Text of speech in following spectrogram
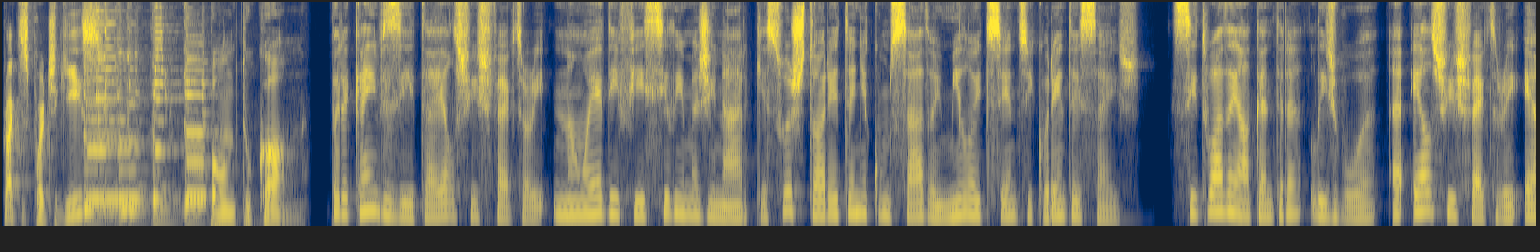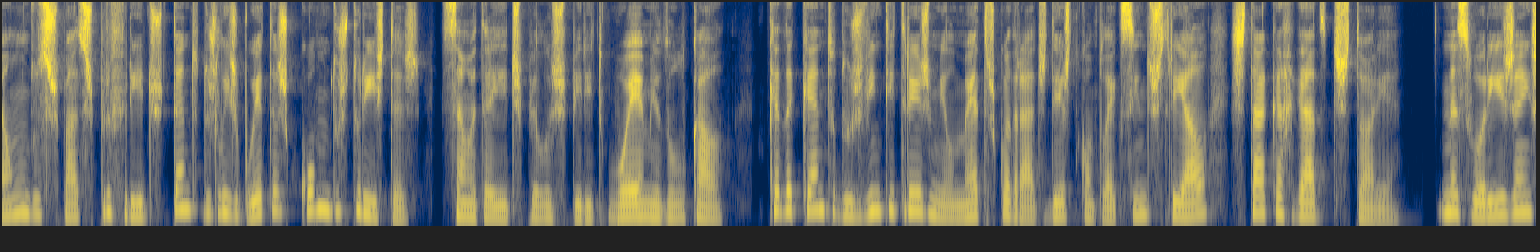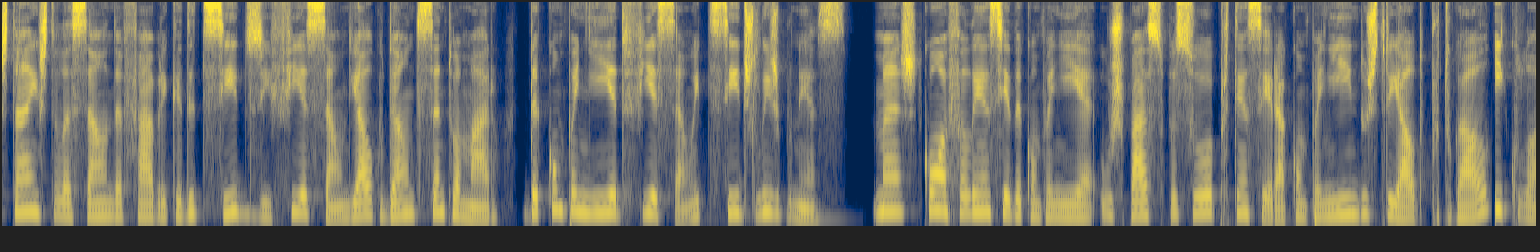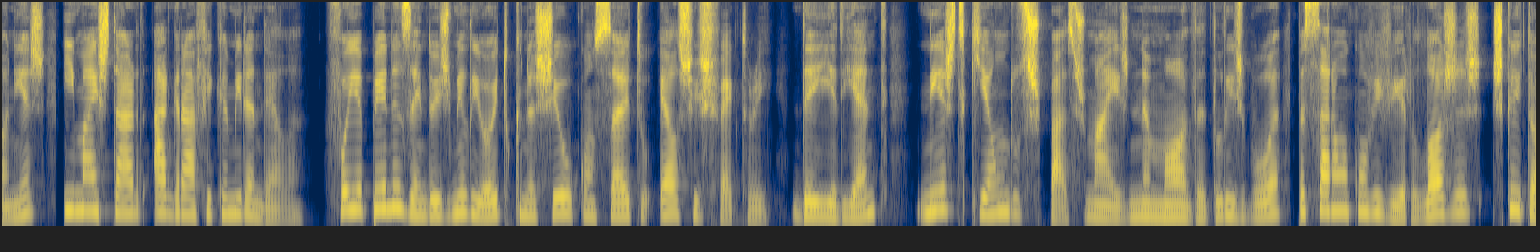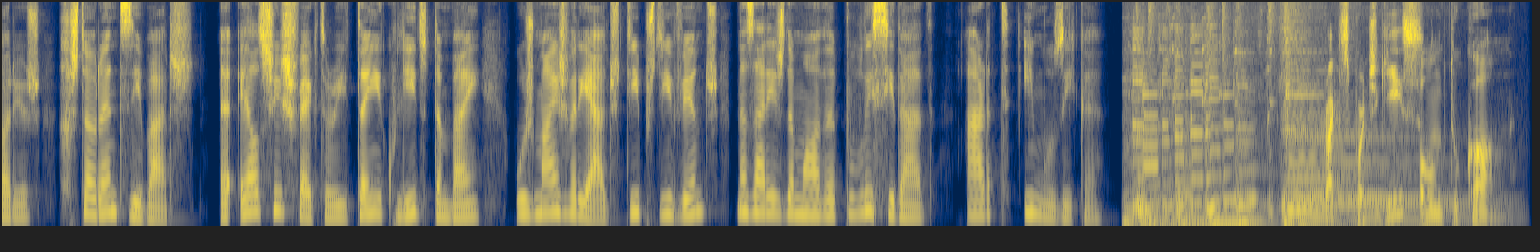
practiceportuguese.com Para quem visita a LX Factory, não é difícil imaginar que a sua história tenha começado em 1846. Situada em Alcântara, Lisboa, a LX Factory é um dos espaços preferidos tanto dos lisboetas como dos turistas. São atraídos pelo espírito boêmio do local. Cada canto dos 23 mil metros quadrados deste complexo industrial está carregado de história. Na sua origem está a instalação da fábrica de tecidos e fiação de algodão de Santo Amaro da Companhia de Fiação e Tecidos Lisbonense. Mas, com a falência da companhia, o espaço passou a pertencer à Companhia Industrial de Portugal e Colónias e mais tarde à Gráfica Mirandela. Foi apenas em 2008 que nasceu o conceito LX Factory. Daí adiante, neste que é um dos espaços mais na moda de Lisboa, passaram a conviver lojas, escritórios, restaurantes e bares. A LX Factory tem acolhido também os mais variados tipos de eventos nas áreas da moda, publicidade, arte e música. practiceportuguese.com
